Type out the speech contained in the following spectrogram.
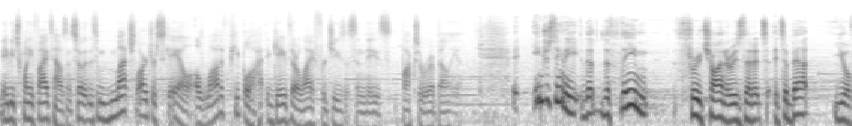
maybe 25,000. So it's a much larger scale. A lot of people gave their life for Jesus in these Boxer Rebellion. Interestingly, the, the theme through China is that it's, it's about your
